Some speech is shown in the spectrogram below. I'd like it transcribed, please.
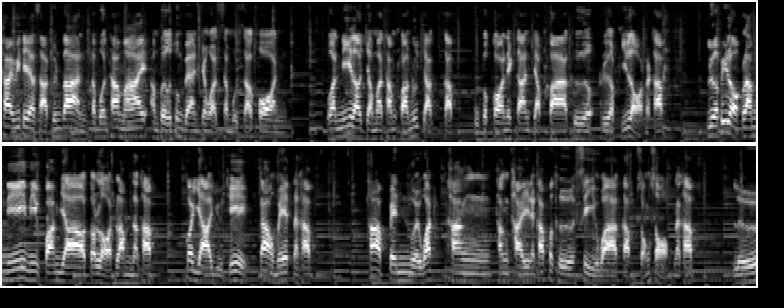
ค่ายวิทยาศาสตร์พื้นบ้านตำบลท่าไม้อำเภอกระทุ่มแบนจังหวัดสมุทรสาคร วันนี้เราจะมาทำความรู้จักกับอุปกรณ์ในการจับปลาคือเรือผีหลอกนะครับ เรือผีหลอกลำนี้มีความยาวตลอดลำนะครับ ก็ยาวอยู่ที่ 9 เมตรนะครับ ถ้าเป็นหน่วยวัดทางทางไทยนะครับก็คือ 4 วากับ 2 ศอกนะครับ หรือ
